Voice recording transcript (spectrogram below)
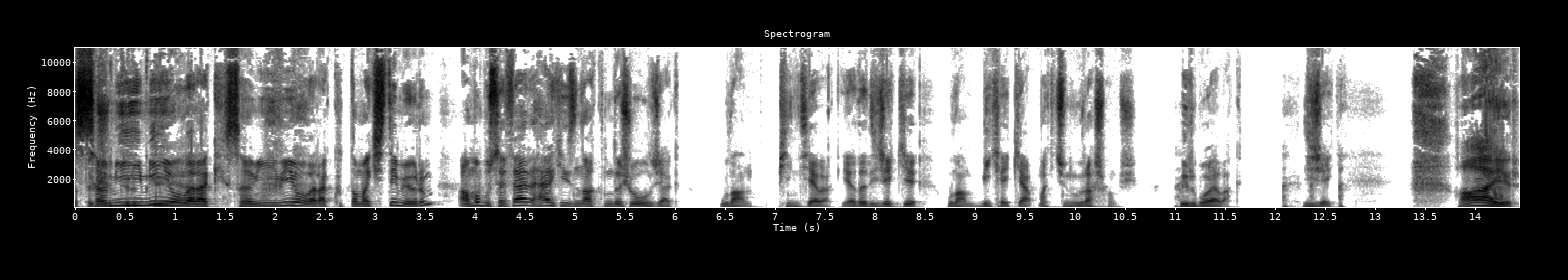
samimi Türklüğü ya. olarak samimi olarak kutlamak istemiyorum ama bu sefer herkesin aklında şu olacak. Ulan pintiye bak ya da diyecek ki ulan bir kek yapmak için uğraşmamış. Hırboya bak diyecek. Hayır.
